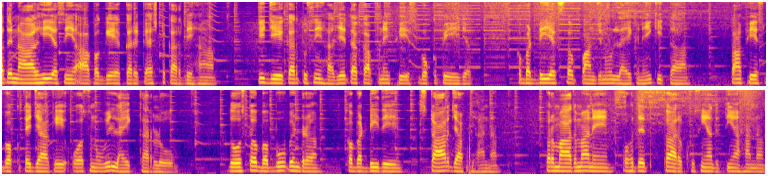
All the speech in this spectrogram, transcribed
ਅਤੇ ਨਾਲ ਹੀ ਅਸੀਂ ਆਪ ਅੱਗੇ ਇੱਕ ਰਿਕਵੈਸਟ ਕਰਦੇ ਹਾਂ ਕਿ ਜੇਕਰ ਤੁਸੀਂ ਹਜੇ ਤੱਕ ਆਪਣੇ ਫੇਸਬੁੱਕ ਪੇਜ ਕਬੱਡੀ 105 ਨੂੰ ਲਾਈਕ ਨਹੀਂ ਕੀਤਾ, ਤਾਂ ਫੇਸਬੁੱਕ ਤੇ ਜਾ ਕੇ ਉਸ ਨੂੰ ਵੀ ਲਾਈਕ ਕਰ ਲਓ। ਦੋਸਤੋ, ਬੱਬੂ ਪਿੰਡਰ ਕਬੱਡੀ ਦੇ ਸਟਾਰ ਜਾਫੀ ਹਨ। ਪਰਮਾਤਮਾ ਨੇ ਉਸ ਘਰ ਖੁਸ਼ੀਆਂ ਦਿੱਤੀਆਂ ਹਨ।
